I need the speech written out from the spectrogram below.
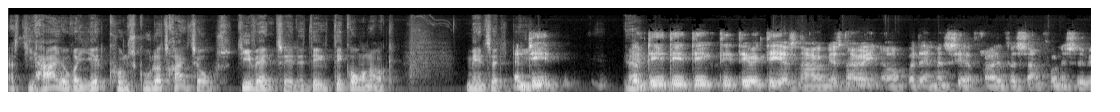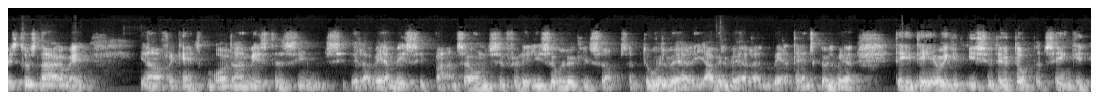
Altså, de har jo reelt kun skuldertræk til års. De er vant til det. Det, det går nok. Mens at jamen det, ja. jamen det, det, det, det, det er jo ikke det, jeg snakker om. Jeg snakker ind om, hvordan man ser fra det fra samfundets side. Hvis du snakker med en afrikansk mor, der har mistet sin, eller ved at miste sit barn, så er hun selvfølgelig lige så ulykkelig, som, som du vil være, eller jeg vil være, eller hver dansker vil være. Det, det er jo ikke et issue. Det er jo dumt at tænke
